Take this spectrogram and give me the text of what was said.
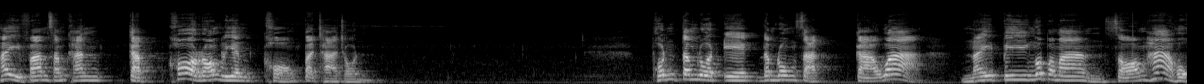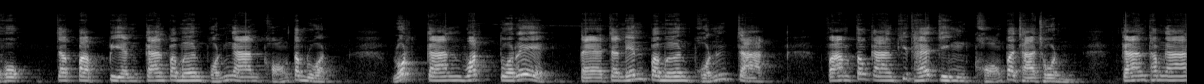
ให้ความสำคัญกับข้อร้องเรียนของประชาชนพลตำรวจเอกดำรงศักดิ์กล่าวว่า ในปีงบประมาณ 2566 จะปรับเปลี่ยนการประเมินผลงานของตำรวจ ลดการวัดตัวเลข แต่จะเน้นประเมินผลจากความต้องการที่แท้จริงของประชาชน การทำงาน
